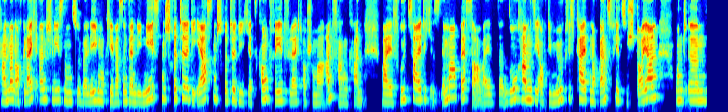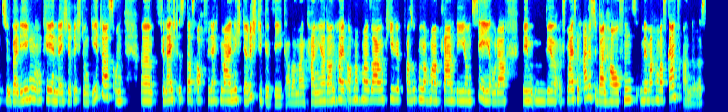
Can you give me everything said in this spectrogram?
kann man auch gleich anschließen und zu überlegen, okay, was sind denn die nächsten Schritte, die ersten Schritte, die ich jetzt konkret vielleicht auch schon mal anfangen kann. Weil frühzeitig ist immer besser, weil so haben sie auch die Möglichkeit, noch ganz viel zu steuern und ähm, zu überlegen, okay, in welche Richtung geht das? Und äh, vielleicht ist das auch vielleicht mal nicht der richtige Weg, aber man kann ja dann halt auch nochmal sagen, okay, wir versuchen nochmal Plan B und C oder wir, wir schmeißen alles über den Haufen, wir machen was ganz anderes.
